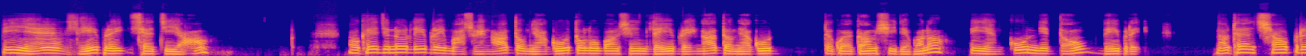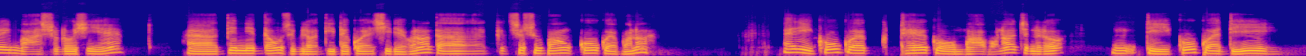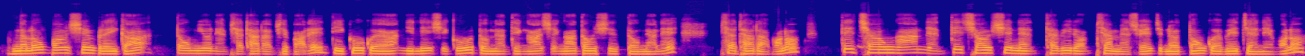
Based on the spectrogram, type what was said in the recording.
ပြီးရင်4ပရိတ်ဆက်ကြည့်အောင်โอเคကျွန်တော်4ပရိတ်မှာဆိုရင်9 3ညာ9 3လုံးပေါင်းရှင်း4ပရိတ်9 3ညာ9 တကွက်ကောင်းရှိတယ်ပေါ့နော်ပြီးရင်9နှစ်3 4ပရိတ်နောက်ထပ်6ပရိတ်မှာဆိုလို့ရှိရင်အာ1နှစ်3ဆိုပြီးတော့ဒီတကွက်ရှိတယ်ပေါ့နော်ဒါစုစုပေါင်း9ကွက်ပေါ့နော်အဲ့ဒီ6ကွက်ထဲကိုမှာပေါ့နော်ကျွန်တော်တို့ဒီ6ကွက်ဒီနှလုံးပေါင်းရှင်းပရိတ်က3မျိုးနဲ့ဖြတ်ထားတာဖြစ်ပါတယ်ဒီ6ကွက်က2လေးရှိကို3များတင်5 8 5 3 8 3များနဲ့ဖြတ်ထားတာပေါ့နော် 165နဲ့168နဲ့ထပ်ပြီးတော့ဖြတ်မယ်ဆိုရင်ကျွန်တော်3ကွက်ပဲကျန်နေပေါ့နော်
